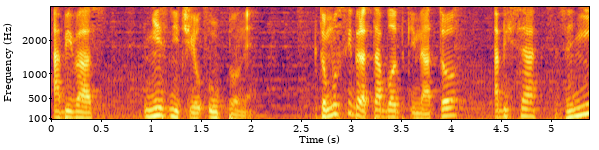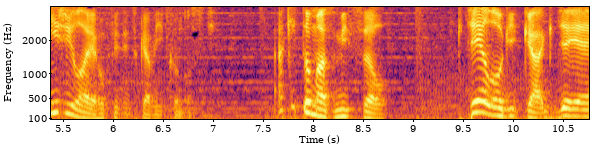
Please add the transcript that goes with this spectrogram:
aby vás nezničil úplne. Kto musí brať tabletky na to, aby sa znížila jeho fyzická výkonnosť. Aký to má zmysel? Kde je logika? Kde je,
